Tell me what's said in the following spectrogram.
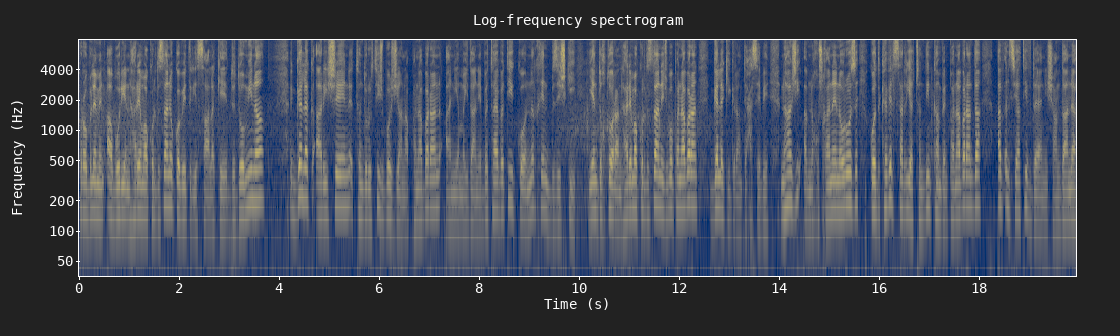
پرۆبلمین ئابوورین هەرێما کوردستانی کۆبێتری ساڵەکەی ددۆمینە گەلک ئاریشێن تەندروستیش بۆ ژیانە پەنابەران ئانیە مەدانێ بە تایبەتی کۆ نرخێن پزیشکی یەن دختۆران هەرێمە کوردستانیش بۆ پەنابەران گەلکی گرانتی حسێبێ نهاژی ئەم نەخۆشخانەیە نەورۆز کۆ دکەوێت سەرریە چەندین کامپێن پەنابەراندا ئەف ئەنسیاتیف دایانیشاندانە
